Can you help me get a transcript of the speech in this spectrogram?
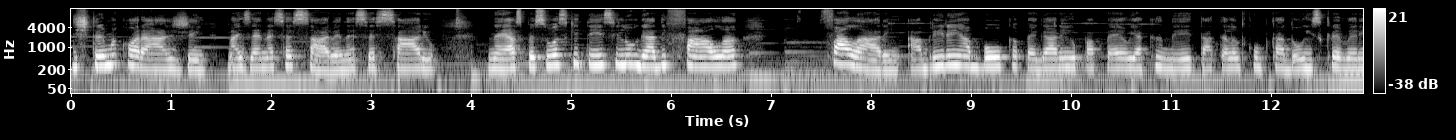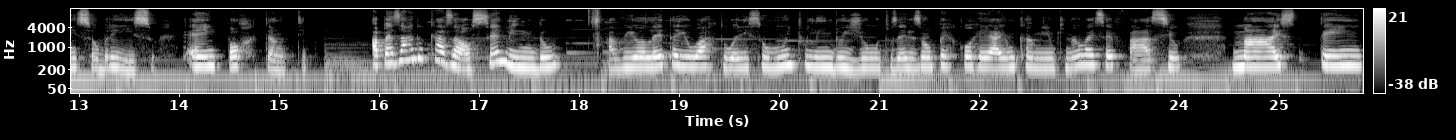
de extrema coragem, mas é necessário, é necessário, né? As pessoas que têm esse lugar de fala falarem, abrirem a boca, pegarem o papel e a caneta, a tela do computador e escreverem sobre isso. É importante. Apesar do casal ser lindo, a Violeta e o Arthur, eles são muito lindos juntos, eles vão percorrer aí um caminho que não vai ser fácil, mas tem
